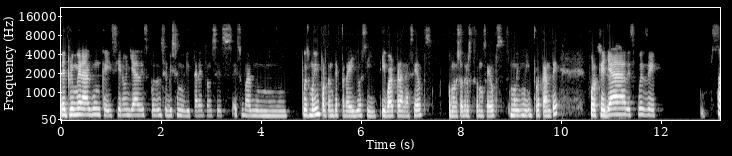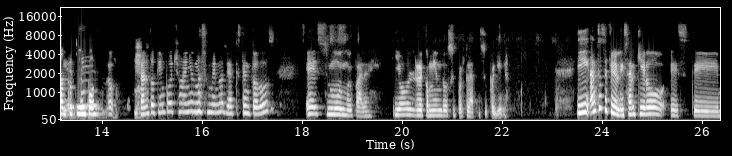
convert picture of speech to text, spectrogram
del primer álbum que hicieron ya después del servicio militar, entonces es un álbum pues muy importante para ellos y igual para las elves, como nosotros que somos elves, es muy muy importante, porque Sí. ya después de Tanto siete, tiempo. oh, tanto tiempo, ocho años más o menos, ya que estén todos, es muy muy padre. Yo recomiendo Super Club, Super Junior. Y antes de finalizar, quiero, este,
